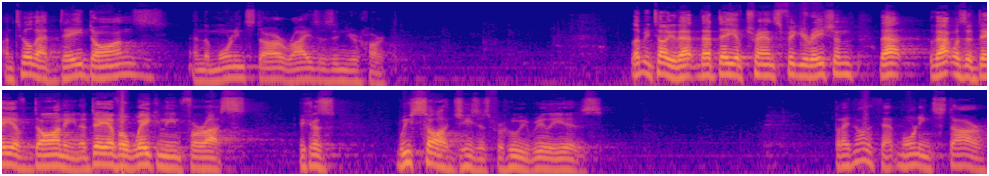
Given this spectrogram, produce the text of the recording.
until that day dawns and the morning star rises in your heart. Let me tell you that, that day of transfiguration, that, that was a day of dawning, a day of awakening for us, because we saw Jesus for who he really is. But I know that that morning star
